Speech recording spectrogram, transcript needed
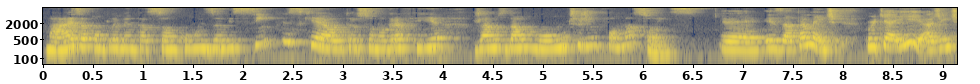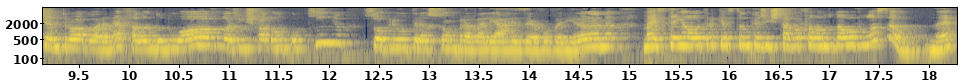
Mas a complementação com um exame simples, que é a ultrassonografia, já nos dá um monte de informações. É, exatamente. Porque aí a gente entrou agora, né, falando do óvulo, a gente falou um pouquinho sobre o ultrassom para avaliar a reserva ovariana, mas tem a outra questão que a gente estava falando da ovulação, né?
